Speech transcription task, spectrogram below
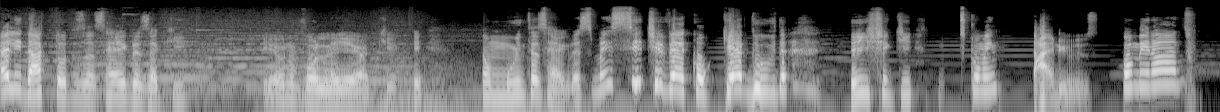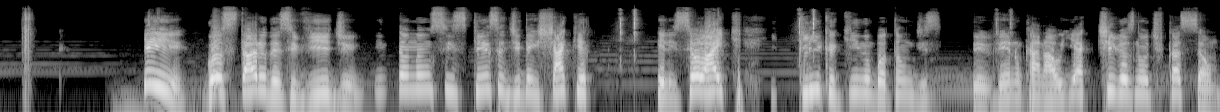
Ele dá todas as regras aqui. Eu não vou ler aqui. São muitas regras. Mas se tiver qualquer dúvida, deixa aqui nos comentários. Combinado? E aí, gostaram desse vídeo? Então não se esqueça de deixar aquele seu like e clica aqui no botão de se inscrever no canal e ative as notificações.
